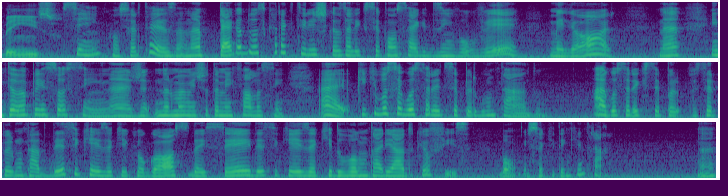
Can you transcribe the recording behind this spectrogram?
bem isso. Sim, com certeza, né? Pega duas características ali que você consegue desenvolver melhor, né? Então eu penso assim, né? Normalmente eu também falo assim, ah, o que, que você gostaria de ser perguntado? Ah, gostaria de ser, ser perguntado desse case aqui que eu gosto, da IC, desse case aqui do voluntariado que eu fiz. Bom, isso aqui tem que entrar, né?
